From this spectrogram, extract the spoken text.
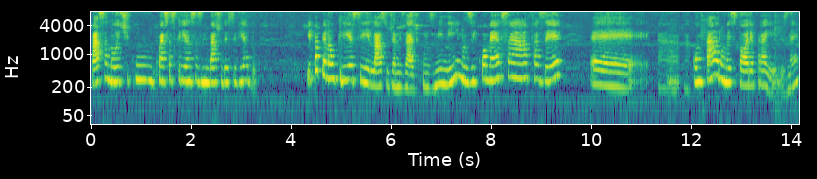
passa a noite com, com essas crianças embaixo desse viaduto. E Papelão cria esse laço de amizade com os meninos e começa a fazer, é, a, a contar uma história para eles, né?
